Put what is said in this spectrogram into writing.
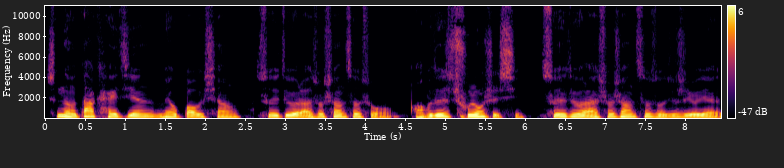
是那种大开间，没有包厢，所以对我来说上厕所，哦不对，是初中时期，所以对我来说上厕所就是有点。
